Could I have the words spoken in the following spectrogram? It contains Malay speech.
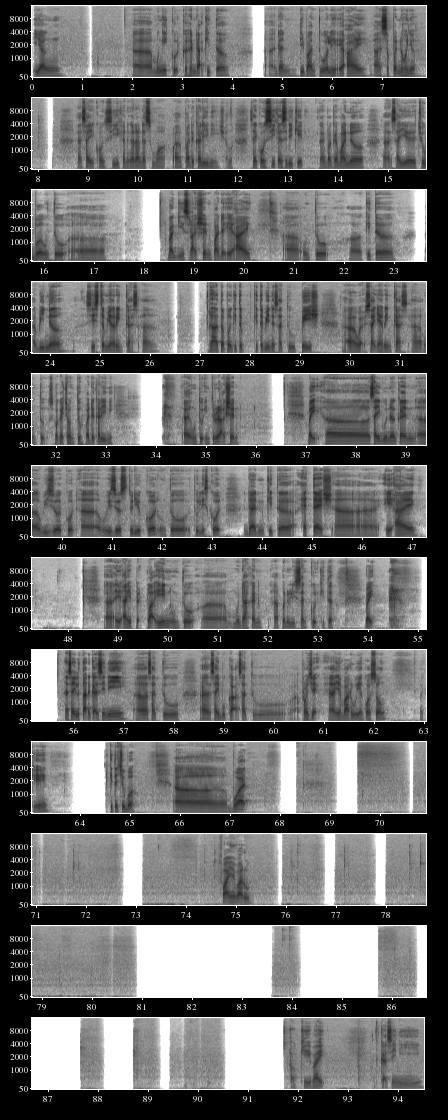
yang uh, mengikut kehendak kita uh, dan dibantu oleh AI uh, sepenuhnya. Uh, saya kongsikan dengan anda semua uh, pada kali ini insyaallah. Saya kongsikan sedikit uh, bagaimana uh, saya cuba untuk uh, bagi instruction pada AI uh, untuk uh, kita uh, bina sistem yang ringkas uh, ataupun kita kita bina satu page uh, website yang ringkas uh, untuk sebagai contoh pada kali ini uh, untuk introduction baik uh, saya gunakan uh, Visual Code uh, Visual Studio Code untuk tulis kod dan kita attach uh, AI uh, AI plugin untuk uh, mudahkan uh, penulisan kod kita. Baik. Saya letak dekat sini uh, satu uh, saya buka satu uh, projek uh, yang baru yang kosong. Okey. Kita cuba uh, buat file yang baru. Okey, baik. Dekat sini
